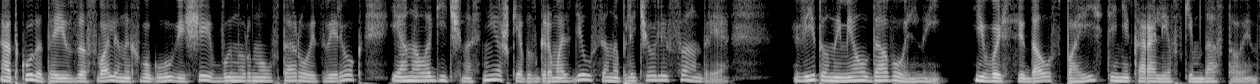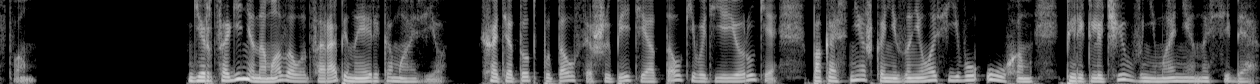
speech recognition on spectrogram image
Откуда-то из-за сваленных в углу вещей вынурнул второй зверек и аналогично Снежке взгромоздился на плечо Лиссандрия. Вид он имел довольный и восседал с поистине королевским достоинством. Герцогиня намазала царапины Эрика мазью. Хотя тот пытался шипеть и отталкивать ее руки, пока Снежка не занялась его ухом, переключив внимание на себя.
